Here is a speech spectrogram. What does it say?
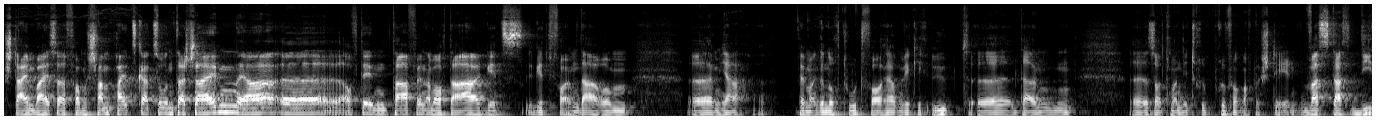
Steinbeißer vom Schampeizker zu unterscheiden, ja, auf den Tafeln. Aber auch da geht es vor allem darum, ähm, ja, wenn man genug tut vorher und wirklich übt, dann äh, sollte man die Prüfung auch bestehen. Was das, die,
